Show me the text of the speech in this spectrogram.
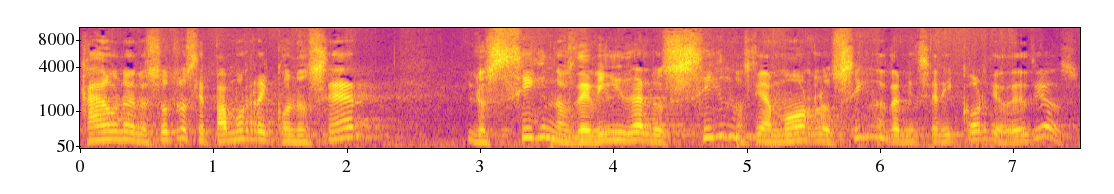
cada uno de nosotros sepamos reconocer los signos de vida, los signos de amor, los signos de misericordia de Dios.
